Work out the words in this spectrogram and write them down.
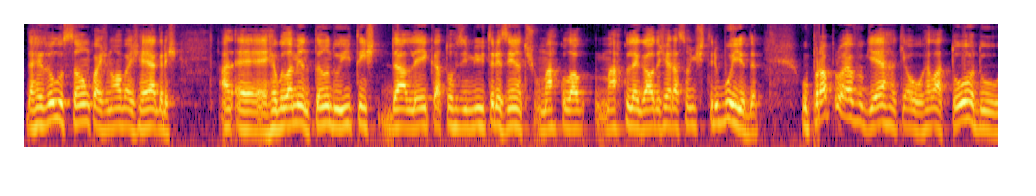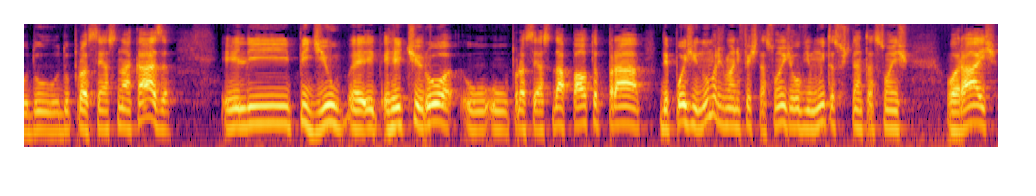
da resolução com as novas regras é, regulamentando itens da Lei 14.300, o marco, marco legal da geração distribuída. O próprio Elvio Guerra, que é o relator do, do, do processo na casa, ele pediu, ele retirou o, o processo da pauta para, depois de inúmeras manifestações, houve muitas sustentações orais,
